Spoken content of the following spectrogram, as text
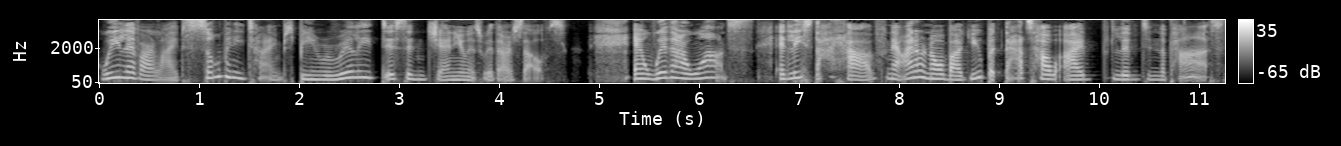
we live our lives so many times being really disingenuous with ourselves. And with our wants, at least I have. Now, I don't know about you, but that's how I've lived in the past.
